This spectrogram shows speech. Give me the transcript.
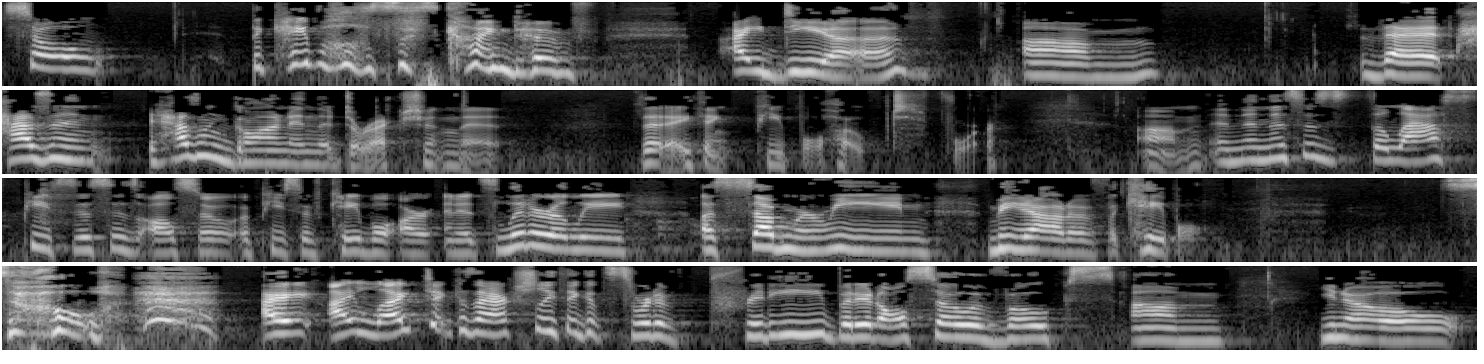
So the cable is this kind of idea um, that hasn't, it hasn't gone in the direction that, that I think people hoped for. Um, and then this is the last piece. This is also a piece of cable art, and it's literally a submarine made out of a cable. So I, I liked it because I actually think it's sort of pretty, but it also evokes, um, you know,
